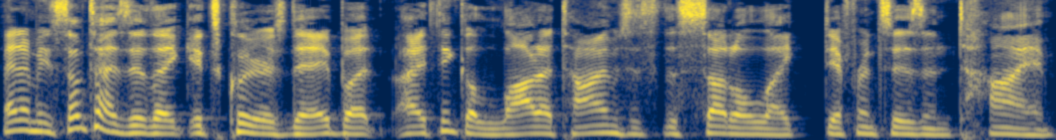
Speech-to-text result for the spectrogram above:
And I mean, sometimes it's like it's clear as day, but I think a lot of times it's the subtle like differences in time.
